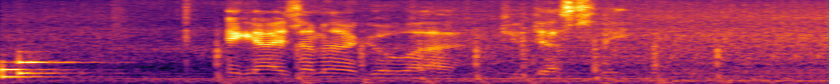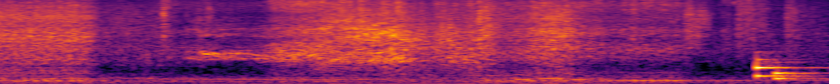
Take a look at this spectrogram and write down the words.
Hey guys, I'm gonna go uh, do Destiny. you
